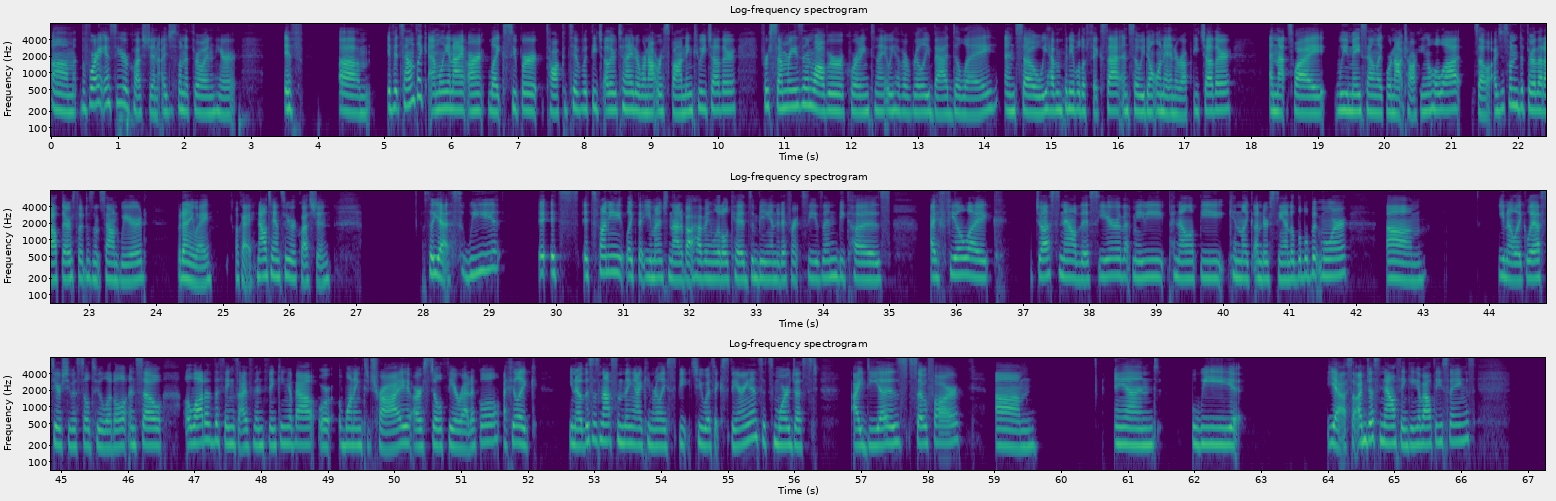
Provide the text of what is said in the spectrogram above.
um before i answer your question i just want to throw in here if um if it sounds like Emily and I aren't like super talkative with each other tonight or we're not responding to each other, for some reason while we are recording tonight, we have a really bad delay. And so we haven't been able to fix that. And so we don't want to interrupt each other. And that's why we may sound like we're not talking a whole lot. So I just wanted to throw that out there so it doesn't sound weird. But anyway, okay, now to answer your question. So, yes, we it, it's it's funny like that you mentioned that about having little kids and being in a different season because I feel like just now this year that maybe Penelope can like understand a little bit more. Um you know, like last year she was still too little. And so a lot of the things I've been thinking about or wanting to try are still theoretical. I feel like, you know, this is not something I can really speak to with experience. It's more just ideas so far. Um, and we, yeah, so I'm just now thinking about these things.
